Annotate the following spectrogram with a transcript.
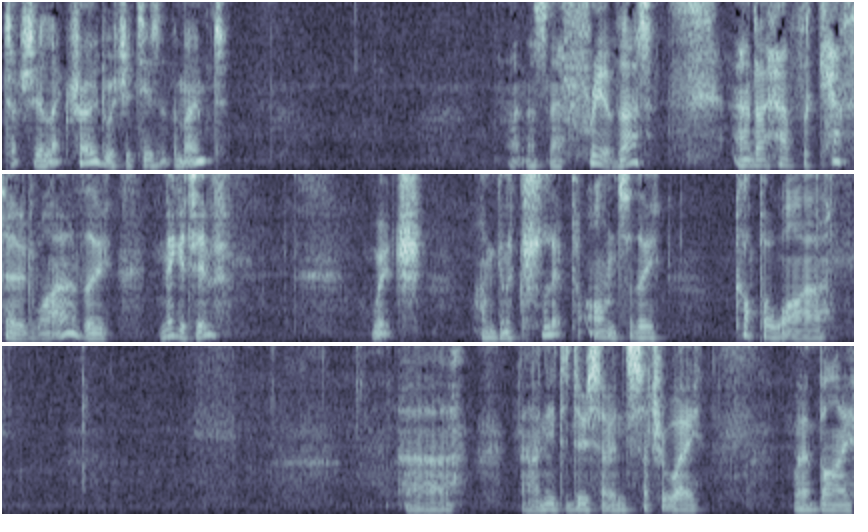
touch the electrode, which it is at the moment. Right, that's now free of that. And I have the cathode wire, the negative, which I'm going to clip onto the copper wire. Uh, now I need to do so in such a way whereby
